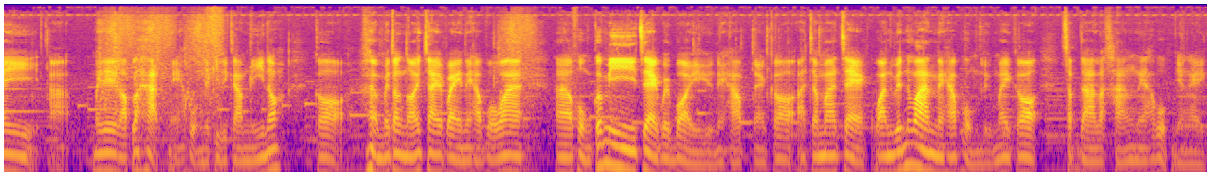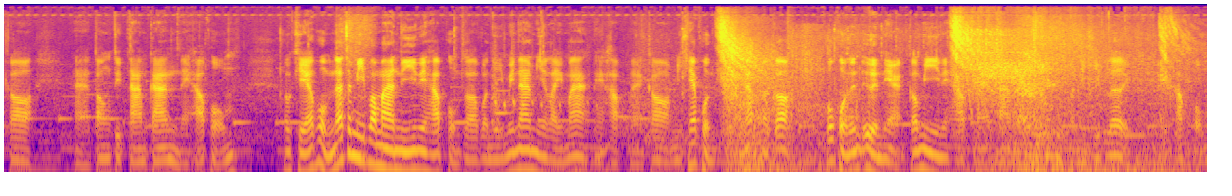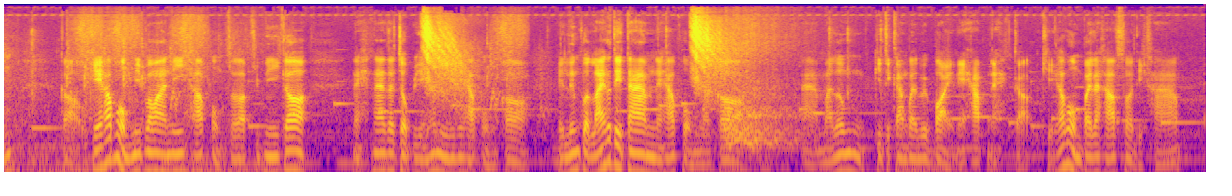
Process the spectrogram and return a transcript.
ไม่ได้รับรหัสนะครับผมในกิจกรรมนี้เนาะก็ไม่ต้องน้อยใจไปนะครับ เพราะว่าผมก็มีแจกบ่อยๆอยู่นะครับนะก็อาจจะมาแจกวันเว้นวันนะครับ ผมหรือไม่ก็สัปดาห์ละครั้งนะครับผมยังไงก็ต้องติดตามกันนะครับผมโอเคครับผมน่าจะมีประมาณนี้นะครับผมสำหรับวันนี้ไม่น่ามีอะไรมากนะครับนะก็มีแค่ผลเสียงนะแล้วก็พวกผลอื่นๆเนี่ยก็มีนะครับนะตามที่อยู่ในคลิปเลยนะครับผม ก็โอเคครับผมมีประมาณนี้ครับผมสำหรับคลิปนี้ก็น่าจะจบเพียงเท่านี้นะครับผมก็อย่าลืมกดไลค์กดติดตามนะครับผมแล้วก็มาร่วมกิจกรรมกันบ่อยๆนะครับนะก็โอเคครับผมไปแล้วครับ สวัสดีครับ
